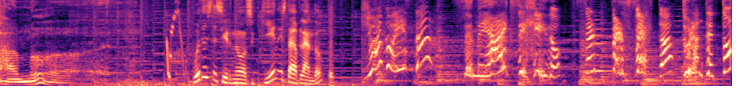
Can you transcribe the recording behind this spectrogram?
amor. ¿Puedes decirnos quién está hablando? ¿Yo egoísta? Se me ha exigido ser perfecta durante toda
